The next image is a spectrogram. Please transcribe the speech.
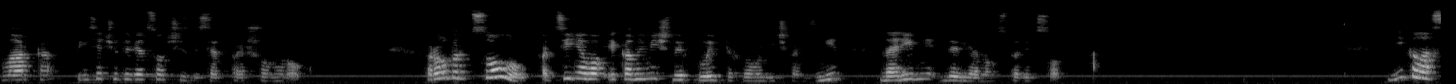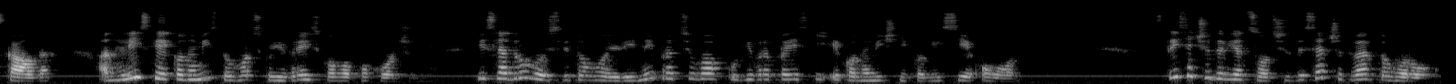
Кларка 1961 року. Роберт Солоу оцінював економічний вплив технологічних змін на рівні 90%. Ніколас Калдер, англійський економіст угорсько-єврейського походження, після Другої світової війни працював у Європейській економічній комісії ООН. З 1964 року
